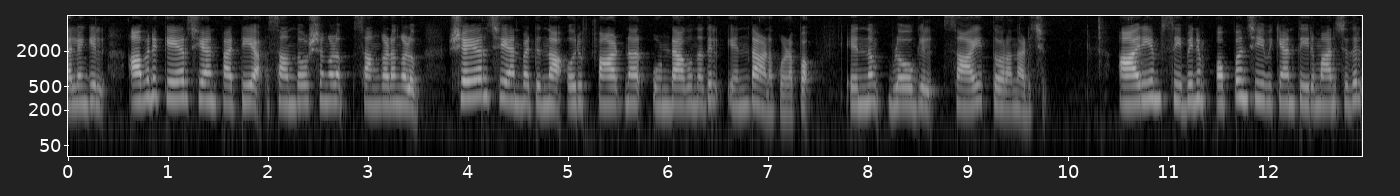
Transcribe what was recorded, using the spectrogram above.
അല്ലെങ്കിൽ അവന് കെയർ ചെയ്യാൻ പറ്റിയ സന്തോഷങ്ങളും സങ്കടങ്ങളും ഷെയർ ചെയ്യാൻ പറ്റുന്ന ഒരു പാർട്ട്ണർ ഉണ്ടാകുന്നതിൽ എന്താണ് കുഴപ്പം? എന്നും ബ്ലോഗിൽ സായി തുറന്നടിച്ചു. ആര്യയും സിബിനും ഒപ്പം ജീവിക്കാൻ തീരുമാനിച്ചതിൽ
